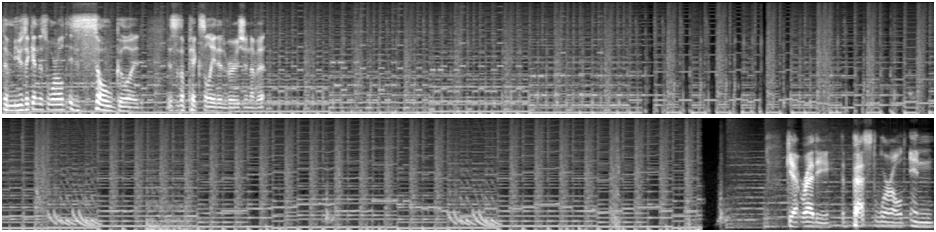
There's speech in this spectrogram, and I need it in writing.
The music in this world is so good. This is a pixelated version of it. Get ready, the best world in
